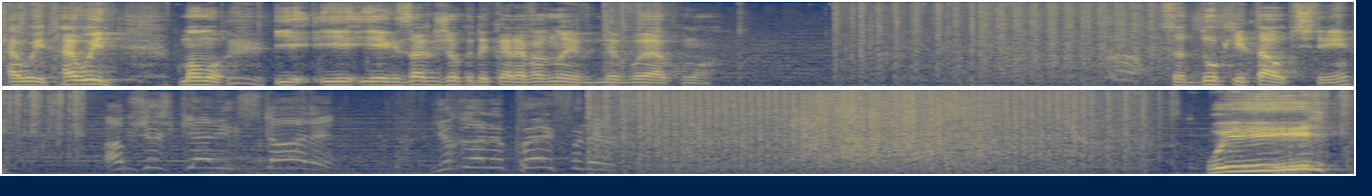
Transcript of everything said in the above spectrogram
Hai uit, hai uit. Mamă, e, e, e exact jocul de care aveam noi nevoie acum. Să duc it out, știi? I'm just getting started. You're gonna pay for this. Weed!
